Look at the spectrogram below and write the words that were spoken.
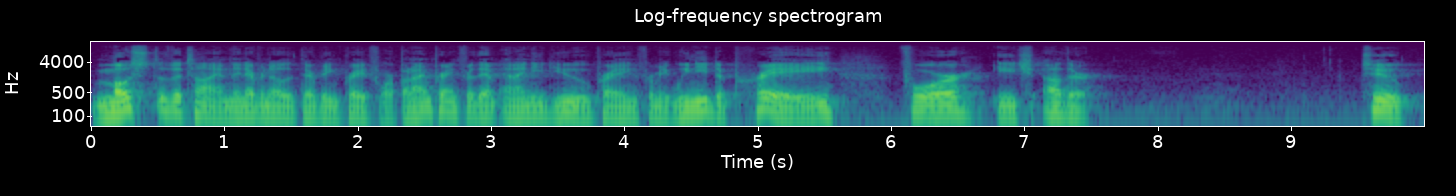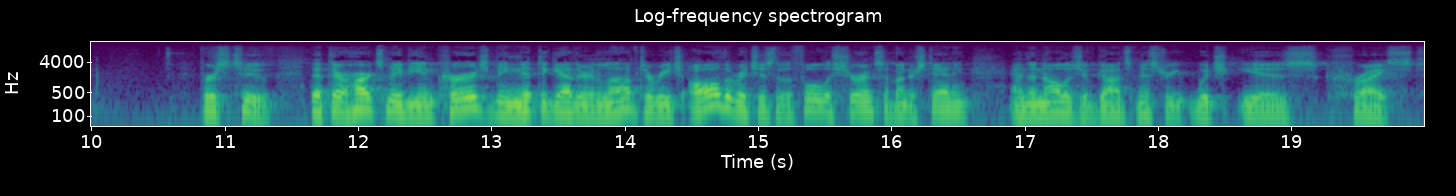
Most of the time, they never know that they're being prayed for. But I'm praying for them, and I need you praying for me. We need to pray for each other. Two, verse 2 that their hearts may be encouraged, being knit together in love, to reach all the riches of the full assurance of understanding and the knowledge of God's mystery, which is Christ.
